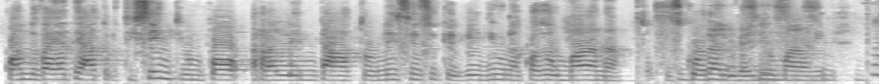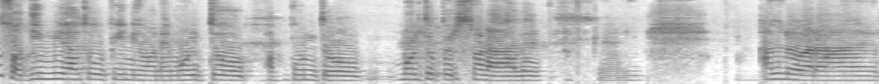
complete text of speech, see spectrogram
quando vai a teatro ti senti un po' rallentato, nel senso che vedi una cosa umana, cioè si scorre a livelli sì, umani. Sì, sì, non so, dimmi la tua opinione, molto, appunto, molto personale. Okay. Allora, il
